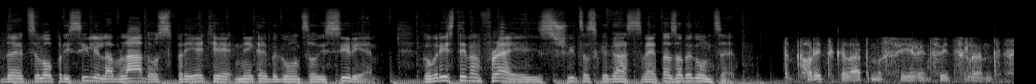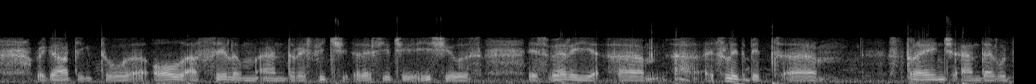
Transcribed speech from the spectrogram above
da je celo prisilila vlado v sprejetje nekaj beguncev iz Sirije. Govori Steven Frey iz Švicarskega sveta za begunce. The political atmosphere in Switzerland regarding to uh, all asylum and refugee, refugee issues is very, um, uh, it's a little bit um, strange and I would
